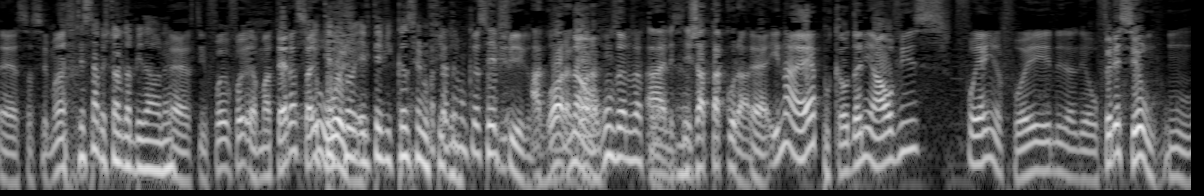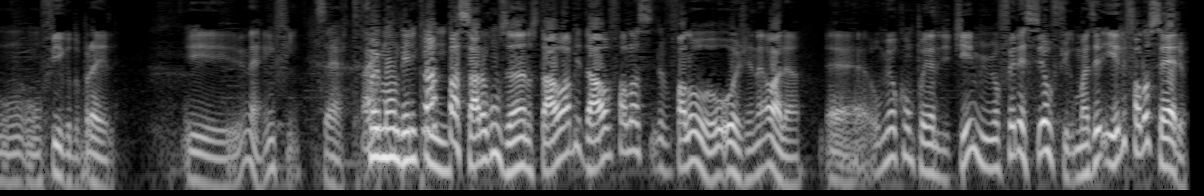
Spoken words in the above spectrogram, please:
é, essa semana. Você sabe a história do Abidal, né? É, assim, foi, foi, a matéria saiu ele, teve, hoje. ele teve câncer no teve fígado. um câncer no fígado. Agora, Não, agora? alguns anos atrás. Ah, ele, já tá curado. É, e na época, o Dani Alves foi, ainda- foi ele, ele ofereceu um, um- um fígado pra ele. E, né, enfim. Certo. Foi o irmão dele que. Já passaram alguns anos, tal. O Abidal falou, assim- falou hoje, né? Olha, é, o meu companheiro de time me ofereceu o fígado, mas ele, e ele falou sério.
